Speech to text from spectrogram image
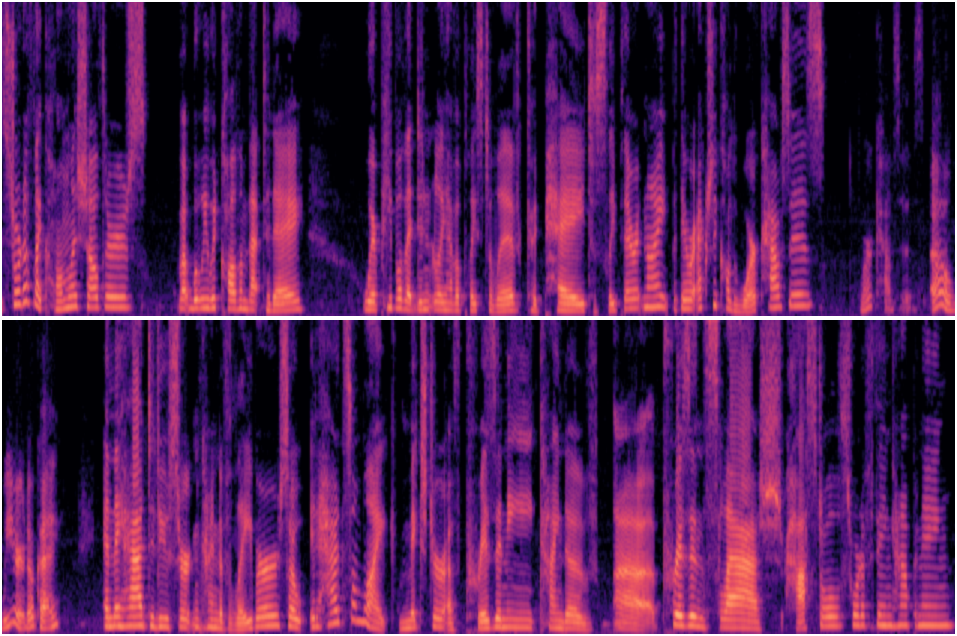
sort of like homeless shelters, but we would call them that today, where people that didn't really have a place to live could pay to sleep there at night. But they were actually called workhouses. workhouses. Oh, weird. Okay. and they had to do certain kind of labor so it had some like mixture of prisony kind of uh prison slash hostel sort of thing happening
